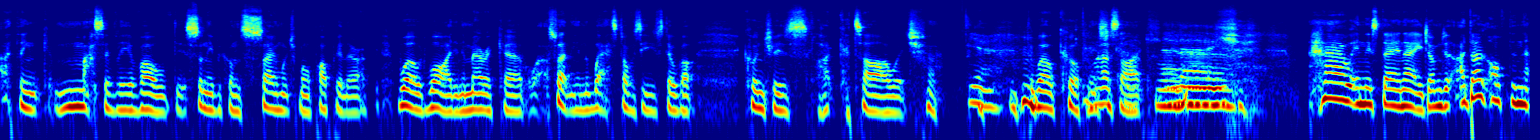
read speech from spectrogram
I think massively evolved. It's suddenly become so much more popular uh, worldwide in America, well, certainly in the West. Obviously, you've still got countries like Qatar, which Yeah. the World Cup, and it's just like I know. how in this day and age I'm just, I don't often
